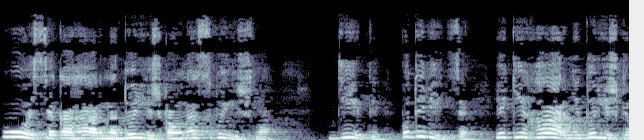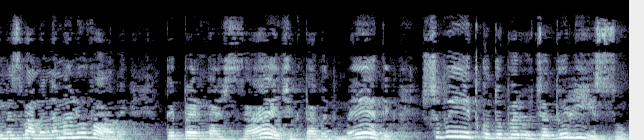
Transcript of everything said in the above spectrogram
Ось яка гарна доріжка у нас вийшла. Діти, подивіться, які гарні доріжки ми з вами намалювали. Тепер наш зайчик та ведмедик швидко доберуться до лісу.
